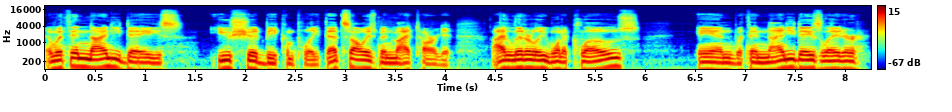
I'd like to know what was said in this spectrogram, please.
And within 90 days, you should be complete. That's always been my target. I literally want to close, and within 90 days later,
